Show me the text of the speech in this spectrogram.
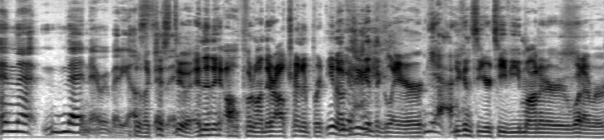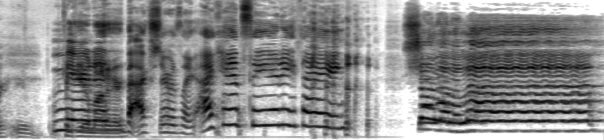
And that then everybody else I was like, just do it. And then they all put them on. They're all trying to, you know, because you get the glare. Yeah. You can see your TV monitor or whatever, your computer Meredith monitor. Baxter was like, I can't see anything. Sha la la la.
